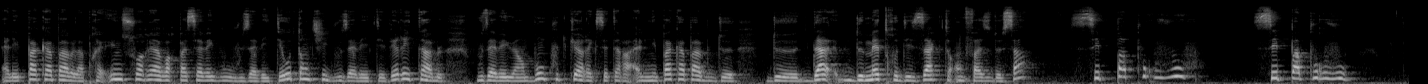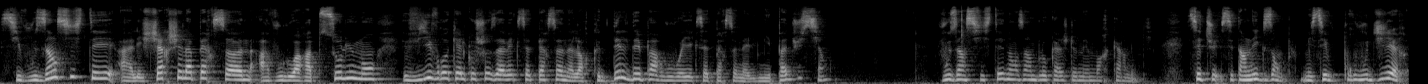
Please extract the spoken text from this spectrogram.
elle n'est pas capable, après une soirée avoir passé avec vous, vous avez été authentique, vous avez été véritable, vous avez eu un bon coup de cœur, etc., elle n'est pas capable de, de, de mettre des actes en face de ça, c'est pas pour vous. C'est pas pour vous. Si vous insistez à aller chercher la personne, à vouloir absolument vivre quelque chose avec cette personne, alors que dès le départ, vous voyez que cette personne, elle n'est pas du sien, vous insistez dans un blocage de mémoire karmique. C'est un exemple, mais c'est pour vous dire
